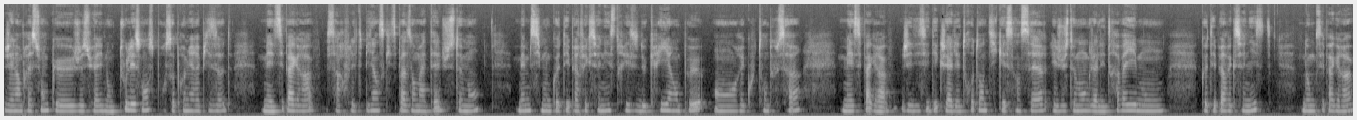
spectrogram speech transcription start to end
J'ai l'impression que je suis allée dans tous les sens pour ce premier épisode, mais c'est pas grave, ça reflète bien ce qui se passe dans ma tête justement, même si mon côté perfectionniste risque de crier un peu en réécoutant tout ça. Mais c'est pas grave, j'ai décidé que j'allais être authentique et sincère et justement que j'allais travailler mon côté perfectionniste. Donc c'est pas grave,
